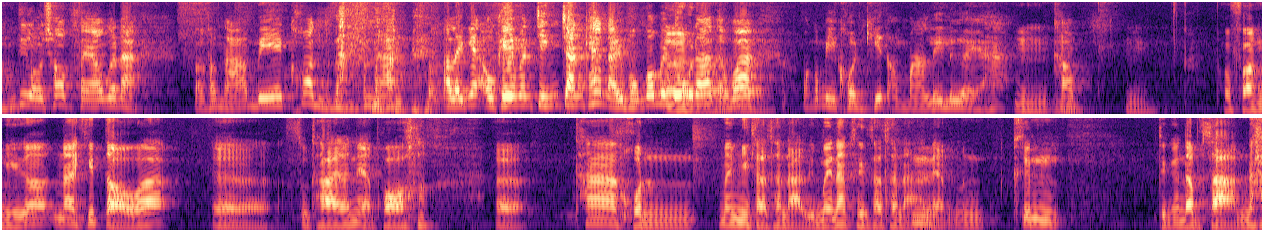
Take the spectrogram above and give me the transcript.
ำๆที่เราชอบแซวกันอะศาสนาเบคอนศาสนาอะไรเงี้ยโอเค มันจริงจังแค่ไหนผมก็ไม่รู้นะเออแต่ว่าเออมันก็มีคนคิดออกมาเรื่อยๆอะฮะอืมครับอืมพอฟังนี้ก็น่าคิดต่อว่าเออ สุดท้ายแล้วเนี่ยพอเออถ้าคนไม่มีศาสนาหรือไม่นับถือศาสนาเนี่ยมันขึ้นถึงอันดับสามได้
